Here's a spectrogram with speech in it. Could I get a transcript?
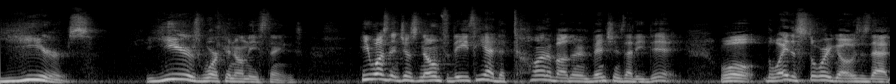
years, years working on these things. He wasn't just known for these, he had a ton of other inventions that he did. Well, the way the story goes is that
